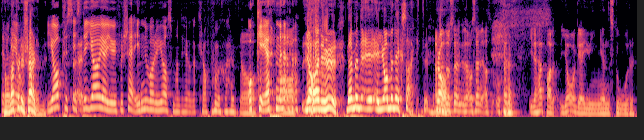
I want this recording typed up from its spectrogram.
Det Tala för dig själv. Ja precis, det gör jag ju i och för sig. Nu var det jag som hade höga krav på mig själv. Ja. Och er. Ja. Ja, eller hur? Nej men, eh, ja men exakt. Ja, Bra. men och, sen, och, sen, och sen i det här fallet, jag är ju ingen stor...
